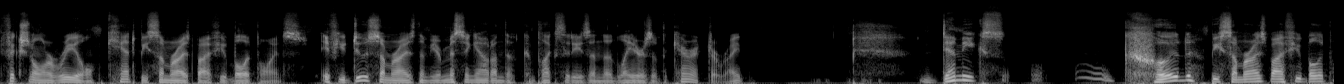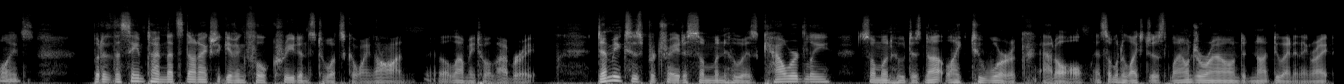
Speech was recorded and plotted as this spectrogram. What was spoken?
fictional or real, can't be summarized by a few bullet points. If you do summarize them, you're missing out on the complexities and the layers of the character, right? Demyx could be summarized by a few bullet points, but at the same time, that's not actually giving full credence to what's going on. Allow me to elaborate. Demyx is portrayed as someone who is cowardly, someone who does not like to work at all, and someone who likes to just lounge around and not do anything, right?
